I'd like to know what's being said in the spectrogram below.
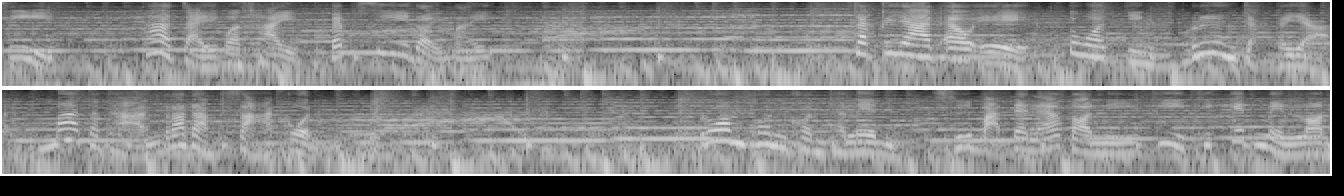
ซี่ถ้าใจว่าใช่เป๊ปซี่ดอยไหม จักรยาน LA ตัวจริงเรื่องจักรยานมาตรฐานระดับสากล ร่วมพลคนทะเลนซื้อบัตรได้แล้วตอนนี้ที่ทิกเก็ตเมลอน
